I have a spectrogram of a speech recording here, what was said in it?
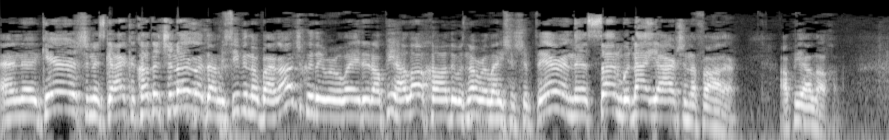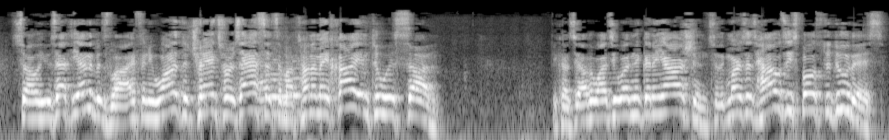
And uh, Gerish and his guy could Kakata Chanagadam, even though biologically they were related, Al Pi Halacha, there was no relationship there, and the son would not yarsh in the father. Al Pi Halacha. So he was at the end of his life, and he wanted to transfer his assets of Matana Mechayim to his son. Because otherwise he wasn't going to yarshin. So the Gemara says, how is he supposed to do this?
